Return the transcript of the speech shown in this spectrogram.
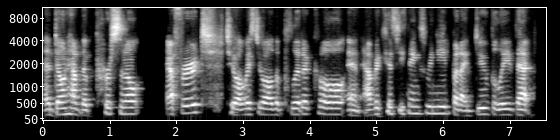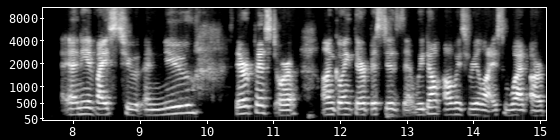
I don't have the personal effort to always do all the political and advocacy things we need, but I do believe that any advice to a new therapist or ongoing therapist is that we don't always realize what our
